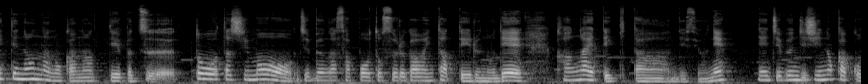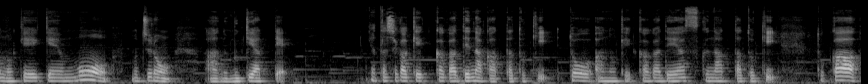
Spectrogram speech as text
いって何なのかなってやっぱずっと私も自分がサポートする側に立っているので考えてきたんですよね。で自分自身の過去の経験ももちろんあの向き合って私が結果が出なかった時とあの結果が出やすくなった時とか、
